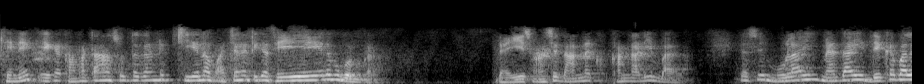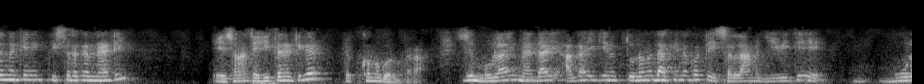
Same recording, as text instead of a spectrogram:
කෙනෙක් ඒක කමඨහන් සුද්ධ කරන්න කියන වචන ටික සේරම ගොනු කරා. දැන් මේ ශාස්ත්‍රය දන්න කන්නඩියෙන් බලලා. ඊට පස්සේ මුලයි මැදයි දෙක බලන කෙනෙක් විස්තර කරන්න හැටි ඒ ශාන්ත හිතන ටික ඔක්කොම ගොනු කරා. ඉතින් මුලයි මැදයි අගයි කියන තුනම දකිනකොට ඉස්ලාම ජීවිතයේ මූල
